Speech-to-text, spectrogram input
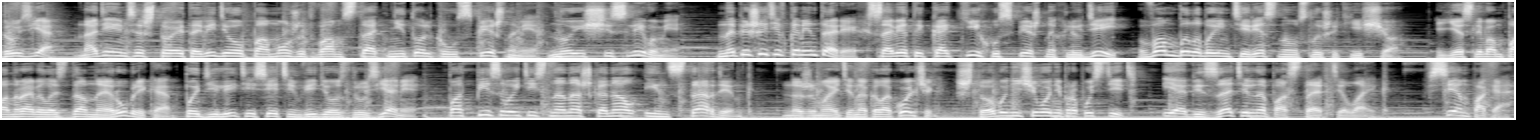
Друзья, надеемся, что это видео поможет вам стать не только успешными, но и счастливыми. Напишите в комментариях, советы каких успешных людей вам было бы интересно услышать еще. Если вам понравилась данная рубрика, поделитесь этим видео с друзьями, подписывайтесь на наш канал Instarding, нажимайте на колокольчик, чтобы ничего не пропустить, и обязательно поставьте лайк. Всем пока!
